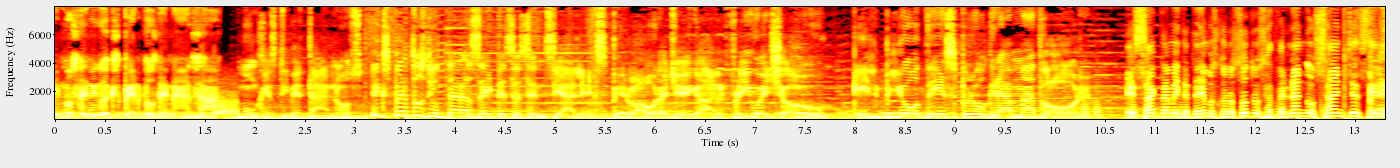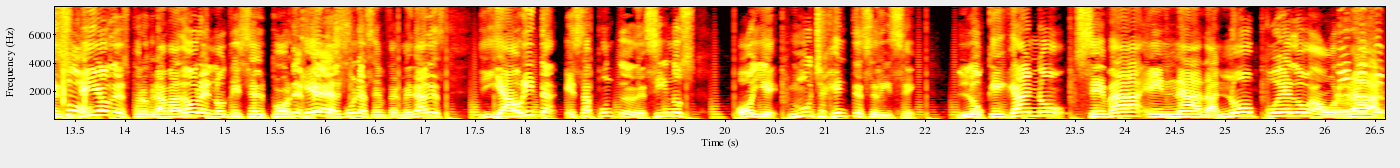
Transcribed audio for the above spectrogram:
Hemos tenido expertos de NASA, monjes tibetanos, expertos de untar aceites esenciales. Pero ahora llega al Freeway Show el biodesprogramador. Exactamente, tenemos con nosotros a Fernando Sánchez, el ¡Eso! desprogramador. Él nos dice el porqué de algunas enfermedades. Y ahorita está a punto de decirnos, oye, mucha gente se dice, lo que gano se va en nada, no puedo ahorrar.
